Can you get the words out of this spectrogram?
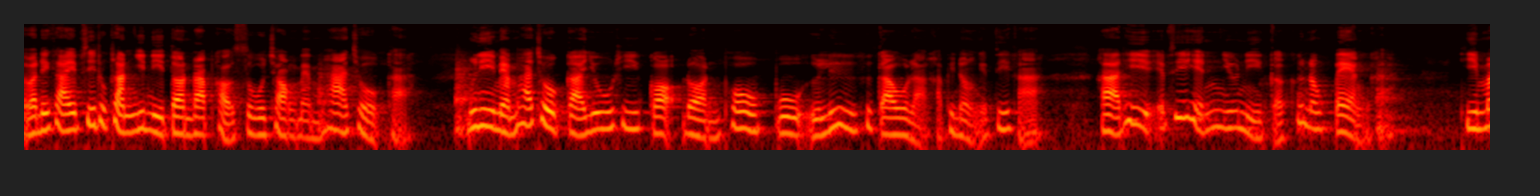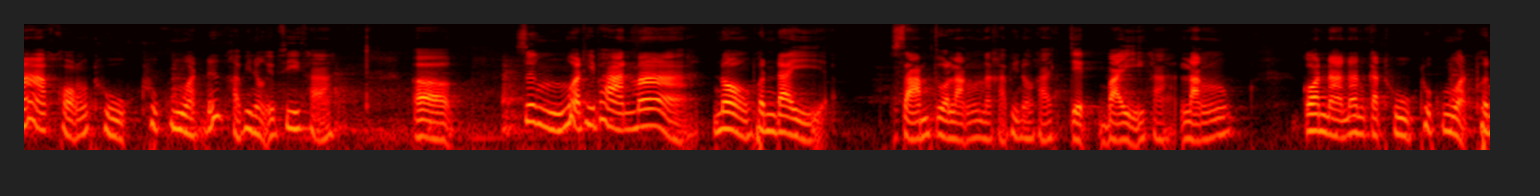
สวัสดีค่ะ FC ทุกท่านยินดีต้อนรับเข้าสู่ช่องแหม่มผ้าโชคค่ะ มื้อนี้แหม่มผ้าโชคกะอยู่ที่เกาะดอนโพปูอือลือคือเก่าล่ะค่ะ พี่น้อง FC ค่ะ ค่ะที่ FC เห็นอยู่นี่ก็คือน้องแป้งค่ะ ที่มาของถูกทุกงวดเด้อค่ะ พี่น้อง FC ค่ะ เอ่อซึ่งงวดที่ผ่านมาน้องเพิ่นได้สามตัวหลังนะคะ พี่น้องคะเจ็ดใบค่ะ หลัง ก้อนหนานั่นกระถูกทุกงวดเพิ่น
